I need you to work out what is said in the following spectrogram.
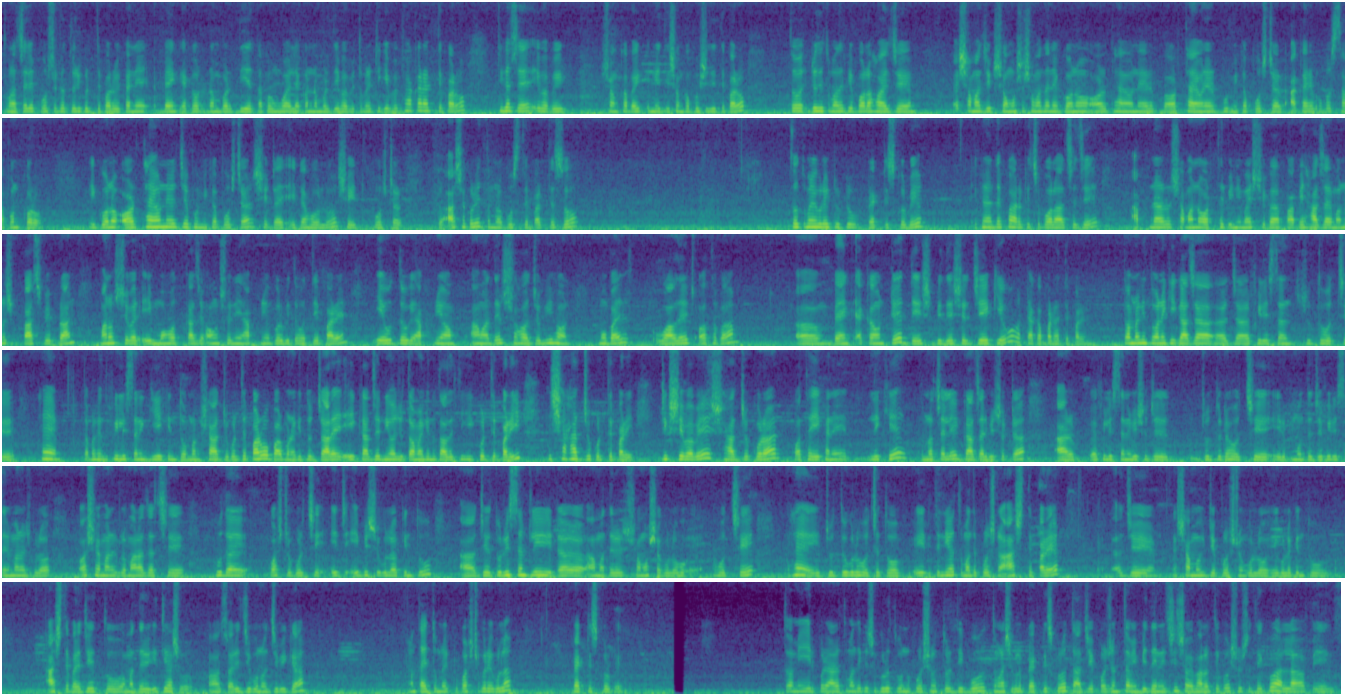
তোমরা চাইলে পোস্টারটা তৈরি করতে পারো। এখানে ব্যাংক অ্যাকাউন্ট নাম্বার দিয়ে, তারপর মোবাইল অ্যাকাউন্ট নাম্বার দিয়ে এভাবে তোমরা ঠিক এভাবে ফাঁকা রাখতে পারো। ঠিক আছে? এভাবে সংখ্যা বা এমনিতে সংখ্যা বসিয়ে দিতে পারো। তো যদি তোমাদেরকে বলা হয় যে সামাজিক সমস্যা সমাধানে গণ অর্থায়নের বা অর্থায়নের ভূমিকা পোস্টার আকারে উপস্থাপন করো। এই গণ অর্থায়নের যে ভূমিকা পোস্টার, সেটা, এটা হলো সেই পোস্টার। তো আশা করি তোমরা বুঝতে পারতেছো। তো তোমরা এগুলো একটু একটু প্র্যাকটিস করবে। এখানে দেখো আরও কিছু বলা আছে যে, আপনার সামান্য অর্থের বিনিময়ে সেবা পাবে হাজার মানুষ, বাঁচবে প্রাণ। মানুষ সেবার এই মহৎ কাজে অংশ নিয়ে আপনিও গর্বিত হতে পারেন। এই উদ্যোগে আপনি আমাদের সহযোগী হন। মোবাইল ওয়ালেট অথবা ব্যাংক অ্যাকাউন্টে দেশ বিদেশের যে কেউ টাকা পাঠাতে পারেন। তো আমরা কিন্তু অনেকেই গাজা যা ফিলিস্তিন যুদ্ধ হচ্ছে হ্যাঁ তো আমরা কিন্তু ফিলিস্তিনে গিয়ে কিন্তু আমরা সাহায্য করতে পারব পারব না। কিন্তু যারা এই কাজে নিয়োজিত, আমরা কিন্তু তাদেরকে কী করতে পারি? সাহায্য করতে পারি। ঠিক সেভাবে সাহায্য করার কথা এখানে লিখে তোমরা চাইলে গাজার বিষয়টা আর ফিলিস্তিনের বিষয় যে যুদ্ধটা হচ্ছে, এর মধ্যে যে ফিলিস্তানি মানুষগুলো, অসহায় মানুষগুলো মারা যাচ্ছে ক্ষুদায় কষ্ট করছে, এই যে, এই বিষয়গুলো কিন্তু যেহেতু রিসেন্টলি এটা আমাদের সমস্যাগুলো হচ্ছে হ্যাঁ এই যুদ্ধগুলো হচ্ছে, তো এতে নিয়েও তোমাদের প্রশ্ন আসতে পারে। যে সাময়িক যে প্রশ্নগুলো, এগুলো কিন্তু আসতে পারে যেহেতু আমাদের ইতিহাস সরি জীবন ও জীবিকা। তাই তোমরা একটু কষ্ট করে এগুলো প্র্যাকটিস করবে। তো আমি এরপরে আরও তোমাদের কিছু গুরুত্বপূর্ণ প্রশ্ন উত্তর দিব। তোমরা সেগুলো প্র্যাকটিস করো। তা যে পর্যন্ত আমি বিদায় নিচ্ছি। সবাই ভালো থেকো, সুস্থ থেকো। আল্লাহ হাফেজ।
